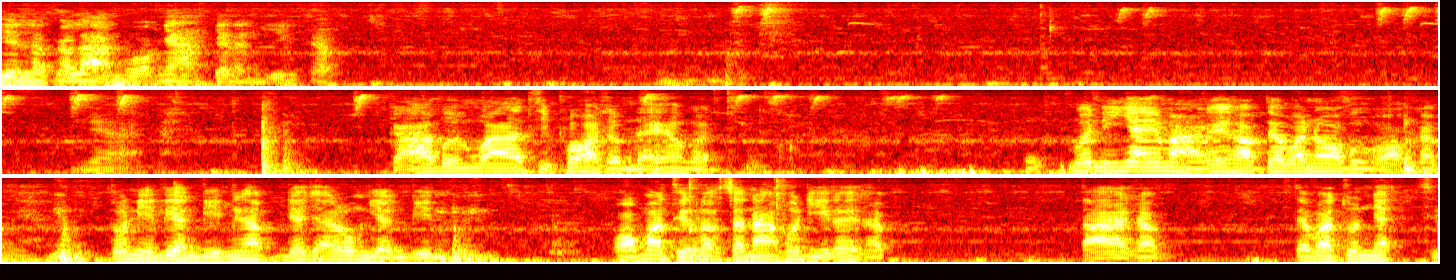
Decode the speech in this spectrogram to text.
ย็นๆแล้วก็ล้างออกยากแค่นั้นเองครับเนี่ยกาเบิงว่าสิพ่อทำไดเขาก็ ตัวนี้ใหญ่มากเลยครับ แต่ว่านอเพิ่งออกครับเนี่ยตัวนี้เลี้ยงดินครับ เดี๋ยวจะลงเลี้ยงดิน ออกมาถึงลักษณะพอดีเลยครับ ตาครับ แต่ว่าตัวเนี้ยสิ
